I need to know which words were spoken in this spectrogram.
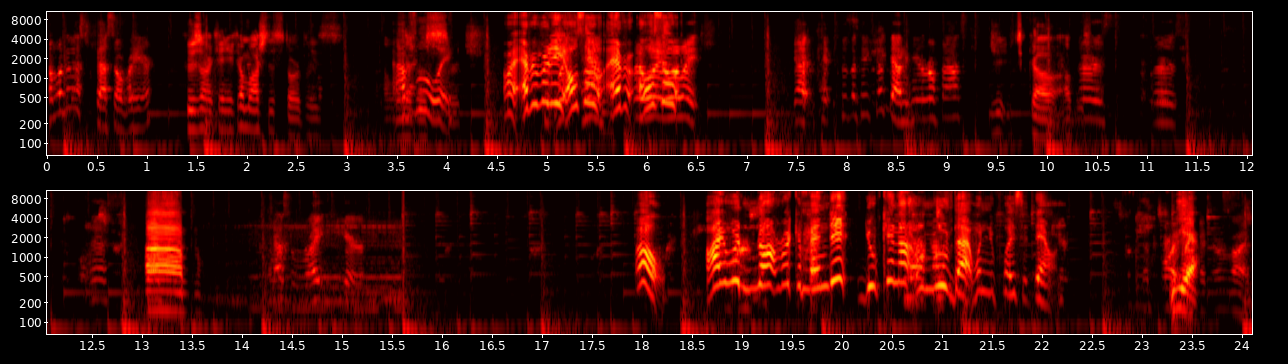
Come look at this chest over here. Kuzon, can you come watch this door, please? I wanna go Absolutely. search. All right, everybody. Wait, also, Cam, every, wait, also, Wait, wait, wait. Yeah, can, Kuzon, can you come down here real fast? Just go. I'll be. There's, there's, this Um, chest right here. oh, I would not recommend it. You cannot remove that when you place it down. Good point. Yeah. Okay, never mind.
